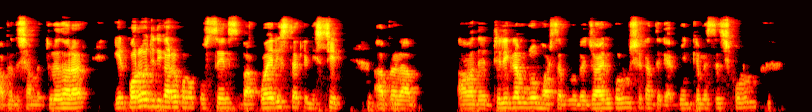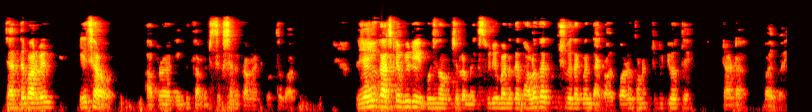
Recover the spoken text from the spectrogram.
আপনাদের সামনে তুলে ধরার। এরপরেও যদি কারোর কোনো কোশ্চেন্স বা কোয়ারিজ থাকে, নিশ্চিত আপনারা আমাদের টেলিগ্রাম গ্রুপ হোয়াটসঅ্যাপ গ্রুপে জয়েন করুন। সেখান থেকে অ্যাডমিনকে মেসেজ করুন। জানতে পারবেন। এছাড়াও আপনারা কিন্তু কমেন্ট সেকশনে কমেন্ট করতে পারবেন। যাই হোক আজকের ভিডিও এই পর্যন্ত। আমার চললাম নেক্সট ভিডিও বানাতে। ভালো থাকবেন, সুখে থাকবেন। দেখা হবে পরের কোনো একটা ভিডিওতে টাটা বাই বাই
